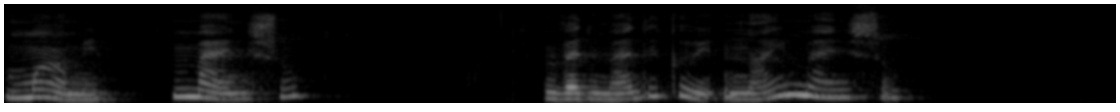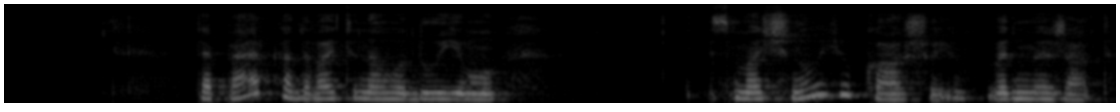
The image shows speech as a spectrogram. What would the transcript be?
Мамі меншу, ведмедикові найменшу. Тепер давайте нагодуємо смачною кашею ведмежат.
